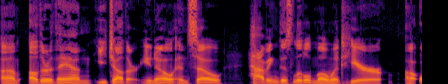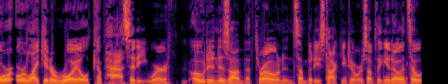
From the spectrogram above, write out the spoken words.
um, other than each other you know and so having this little moment here uh, or or like in a royal capacity where Odin is on the throne and somebody's talking to him or something you know and so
